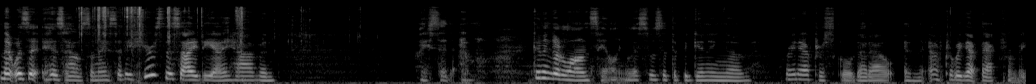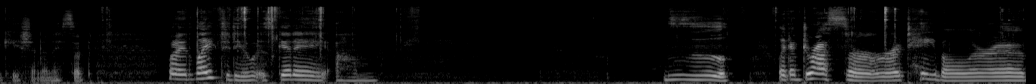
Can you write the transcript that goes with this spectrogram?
that was at his house, and I said, Here's this idea I have. And I said, I'm to go to lawn sailing. This was at the beginning of right after school got out and after we got back from vacation. And I said, What I'd like to do is get a. Um, like a dresser or a table or a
